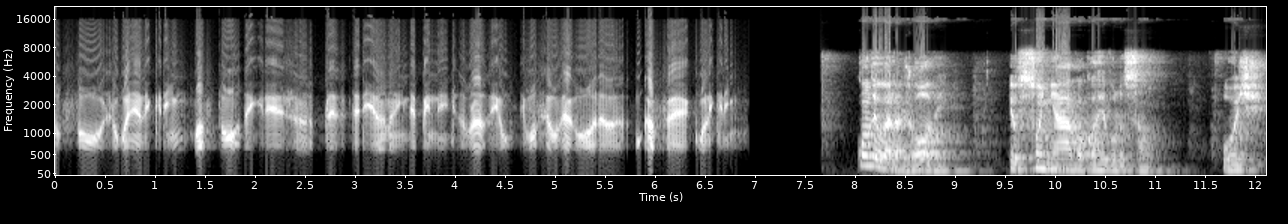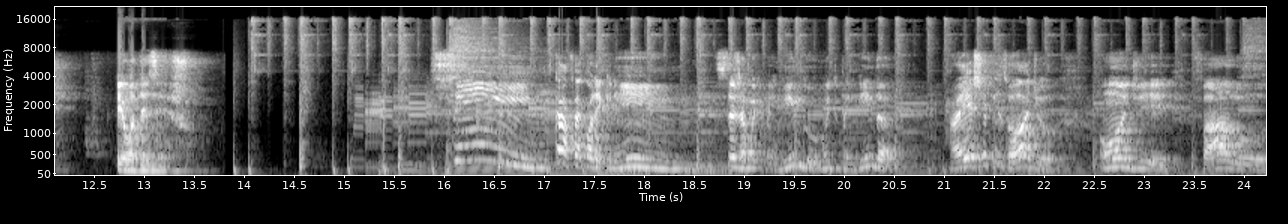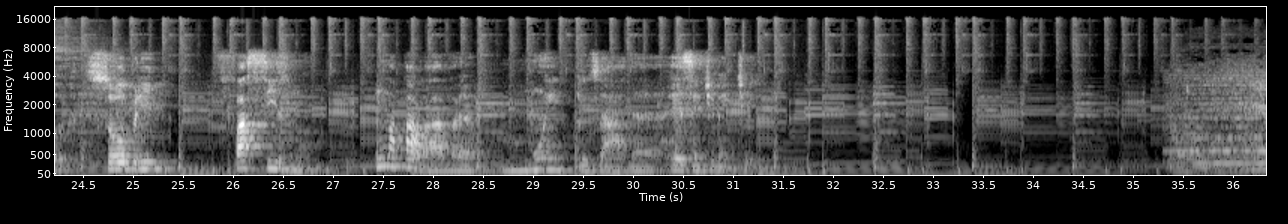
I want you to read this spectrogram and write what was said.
eu sou Giovanni Alecrim, pastor da Igreja Presbiteriana Independente do Brasil, e você ouve agora o Café com Alecrim. Quando eu era jovem, eu sonhava com a revolução. Hoje, eu a desejo. Sim, Café com Alecrim! Seja muito bem-vindo, muito bem-vinda a este episódio onde falo sobre fascismo, uma palavra muito usada recentemente.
